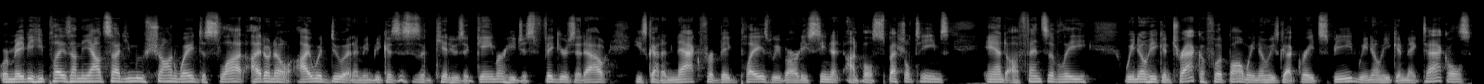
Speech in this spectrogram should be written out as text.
or maybe he plays on the outside. You move Shaun Wade to slot. I don't know. I would do it. I mean, because this is a kid who's a gamer. He just figures it out. He's got a knack for big plays. We've already seen it on both special teams and offensively. We know he can track a football. We know he's got great speed. We know he can make tackles.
